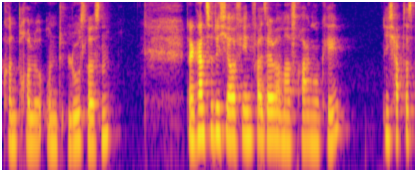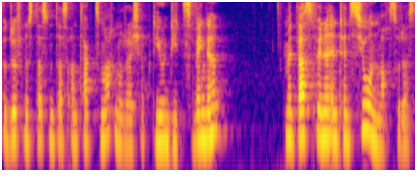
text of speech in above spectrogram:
Kontrolle und Loslassen, dann kannst du dich ja auf jeden Fall selber mal fragen, okay, ich habe das Bedürfnis, das und das am Tag zu machen, oder ich habe die und die Zwänge, mit was für einer Intention machst du das?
